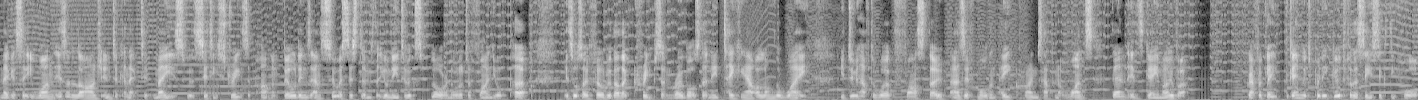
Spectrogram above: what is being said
Mega City 1 is a large interconnected maze with city streets, apartment buildings, and sewer systems that you'll need to explore in order to find your perp. It's also filled with other creeps and robots that need taking out along the way. You do have to work fast though, as if more than 8 crimes happen at once, then it's game over. Graphically, the game looks pretty good for the C64,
